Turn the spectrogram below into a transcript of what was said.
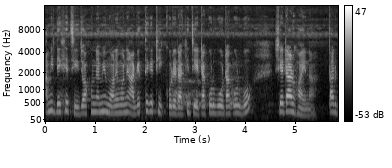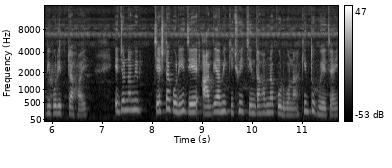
আমি দেখেছি, যখন আমি মনে মনে আগের থেকে ঠিক করে রাখি যে এটা করব, ওটা করব, সেটা আর হয় না। তার বিপরীতটা হয়। এর জন্য আমি চেষ্টা করি যে আগে আমি কিছুই চিন্তাভাবনা করব না, কিন্তু হয়ে যায়।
